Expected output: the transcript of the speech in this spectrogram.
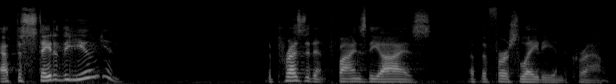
At the State of the Union, the president finds the eyes of the first lady in the crowd.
